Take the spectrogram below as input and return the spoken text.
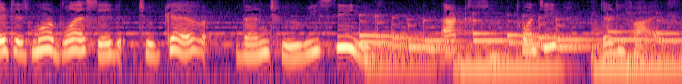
It is more blessed to give than to receive. Acts 20 35.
